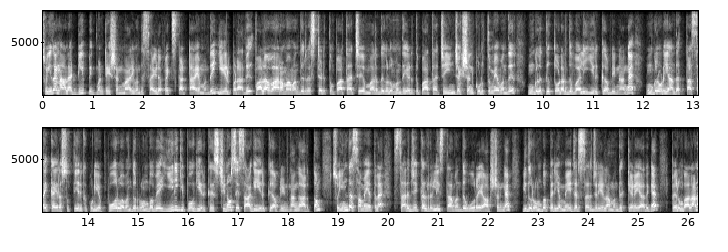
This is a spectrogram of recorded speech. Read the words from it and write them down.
ஸோ இதனால் டீபிக்மெண்டேஷன் மாதிரி வந்து சைடு எஃபெக்ட்ஸ் கட்டாயம் வந்து ஏற்படாது. பல வாரமாக வந்து ரெஸ்ட் எடுத்தும் பார்த்தாச்சு மருந்துகளும் வந்து எடுத்து பார்த்தாச்சு இன்ஜெக்ஷன் கொடுத்துமே வந்து உங்களுக்கு தொடர்ந்து வலி இருக்குது அப்படின்னாங்க. உங்களுடைய அந்த தசை கயிறை சுற்றி இருக்கக்கூடிய போர்வை வந்து ரொம்பவே இறுகி போகி இருக்குது ஸ்டினோசிஸ் ஆகி இருக்குது அப்படின்னு தாங்க அர்த்தம். ஸோ இந்த சமயத்தில் சர்ஜிக்கல் ரிலீஸ் தான் வந்து ஒரே ஆப்ஷனுங்க இது ரொம்ப பெரிய மேஜர் சர்ஜரி எல்லாம் வந்து கிடையாதுங்க. பெரும்பாலான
